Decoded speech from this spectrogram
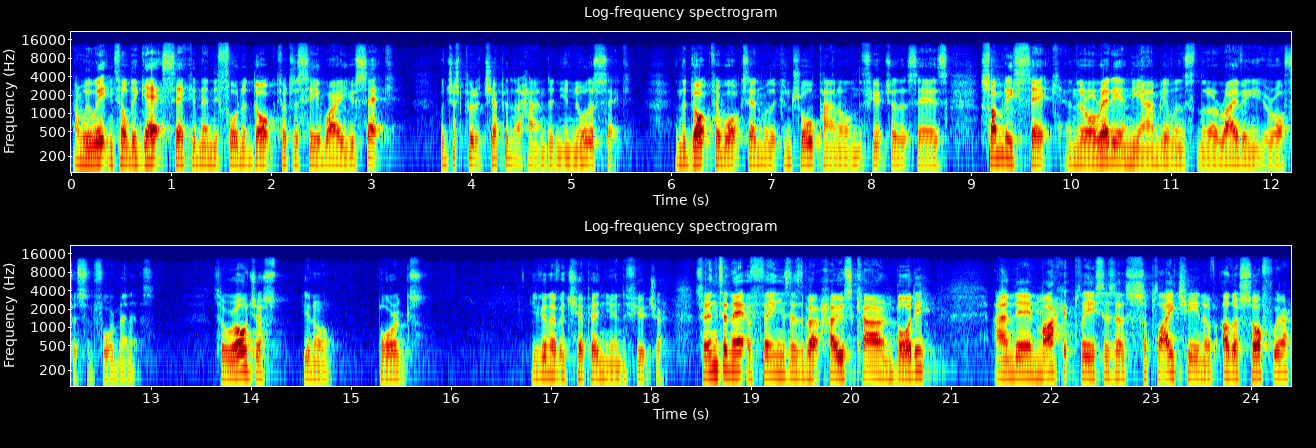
And we wait until they get sick and then they phone a doctor to say, Why are you sick? We'll just put a chip in their hand and you know they're sick. And the doctor walks in with a control panel in the future that says, Somebody's sick and they're already in the ambulance and they're arriving at your office in four minutes. So we're all just, you know, Borgs. You're going to have a chip in you in the future. So Internet of Things is about house, car, and body. And then Marketplace is a supply chain of other software.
